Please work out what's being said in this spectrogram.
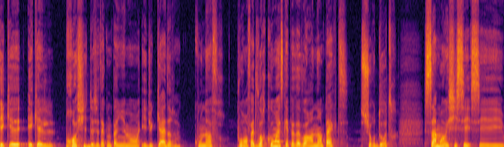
et qu'elles profitent de cet accompagnement et du cadre qu'on offre pour en fait voir comment est-ce qu'elles peuvent avoir un impact sur d'autres, ça, moi aussi, c'est, c'est,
